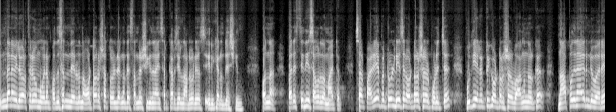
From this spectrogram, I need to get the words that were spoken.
ഇന്ധന വിലവർദ്ധനവും മൂലം പ്രതിസന്ധി നേരിടുന്ന ഓട്ടോറിക്ഷ തൊഴിൽ രംഗത്തെ സംരക്ഷിക്കുന്നതിനായി സർക്കാർ ചില നടപടികൾ സ്വീകരിക്കാൻ ഉദ്ദേശിക്കുന്നു. ഒന്ന് പരിസ്ഥിതി സൗഹൃദ മാറ്റം. സാർ പഴയ പെട്രോൾ ഡീസൽ ഓട്ടോറിക്ഷകൾ പൊളിച്ച് പുതിയ ഇലക്ട്രിക് ഓട്ടോറിക്ഷകൾ വാങ്ങുന്നവർക്ക് നാൽപ്പതിനായിരം രൂപ വരെ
